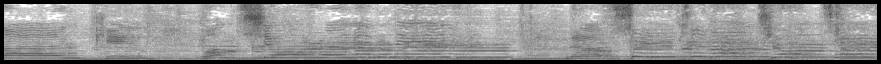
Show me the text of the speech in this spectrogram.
thank you. Once your enemy, now seated at your table.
